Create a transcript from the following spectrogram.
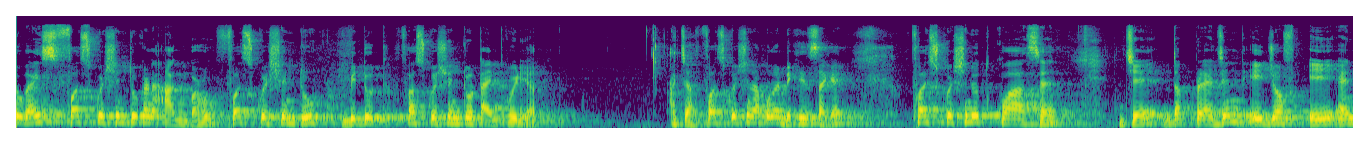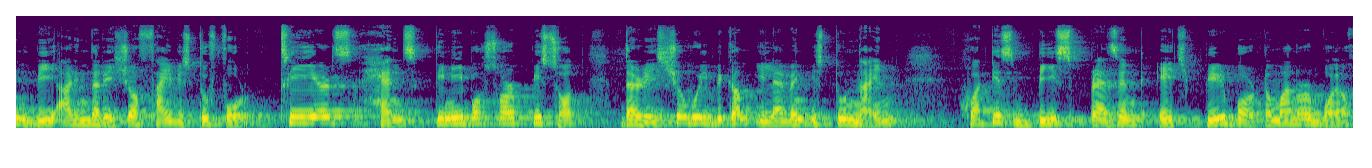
তো গাইজ ফাৰ্ষ্ট কুৱেশ্যনটোৰ কাৰণে আগবাঢ়োঁ। ফাৰ্ষ্ট কুৱেশ্যনটো বিদ্যুৎ ফাৰ্ষ্ট কুৱেশ্যনটো টাইপ কৰি দিয়া আচ্ছা ফাৰ্ষ্ট কুৱেশ্যন আপোনাৰ দেখিছে চাগে? ফাৰ্ষ্ট কুৱেশ্যনটোত কোৱা আছে যে the present age of A and B are in the ratio' five is to four three years hence তিনি বছৰ পিছত the ratio' will become eleven is to nine what is B's present age বিৰ বৰ্তমানৰ বয়স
